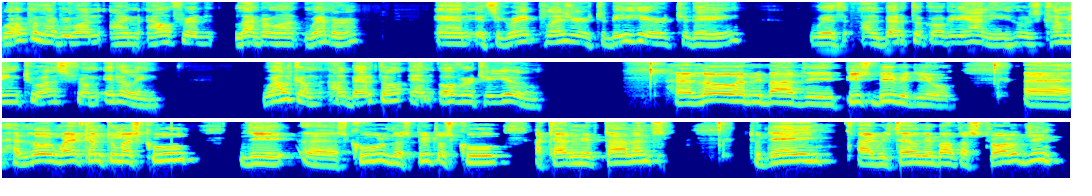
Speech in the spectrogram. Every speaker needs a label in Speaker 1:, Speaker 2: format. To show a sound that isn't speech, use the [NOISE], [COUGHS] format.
Speaker 1: Welcome, everyone. I'm Alfred Lambremont Webre, and it's a great pleasure to be here today with Alberto Cogliani, who's coming to us from Italy. Welcome, Alberto, and over to you.
Speaker 2: Hello, everybody. Peace be with you. Uh, hello, welcome to my school, the uh, school, the Spiritual School Academy of Talents. Today, I will tell you about astrology.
